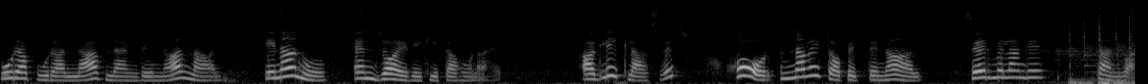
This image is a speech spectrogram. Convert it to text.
ਪੂਰਾ ਪੂਰਾ ਲਾਭ ਲੈਣ ਦੇ ਨਾਲ-ਨਾਲ ਇਹਨਾਂ ਨੂੰ ਇੰਜੋਏ ਵੀ ਕੀਤਾ ਹੋਣਾ ਹੈ ਅਗਲੀ ਕਲਾਸ ਵਿੱਚ ਹੋਰ ਨਵੇਂ ਟੌਪਿਕ ਦੇ ਨਾਲ ਫਿਰ ਮਿਲਾਂਗੇ 算了吧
